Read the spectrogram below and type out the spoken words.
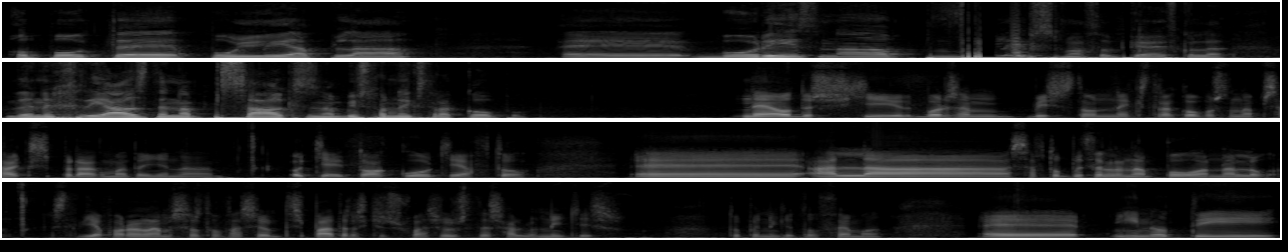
Οπότε πολύ απλά ε, μπορείς να δουλέψεις με αυτό πιο εύκολα. Δεν χρειάζεται να ψάξεις να μπεις στον έξτρα κόπο. Ναι, όντως ισχύει. Μπορείς να μην μπεις στον έξτρα κόπο στο να ψάξεις πράγματα για να. Οκ, το ακούω και αυτό. Ε, αλλά σε αυτό που ήθελα να πω, ανάλογα στη διαφορά ανάμεσα στο φασαίο της Πάτρας και στους φασαίους της Θεσσαλονίκης, το οποίο είναι και το θέμα, ε, είναι ότι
